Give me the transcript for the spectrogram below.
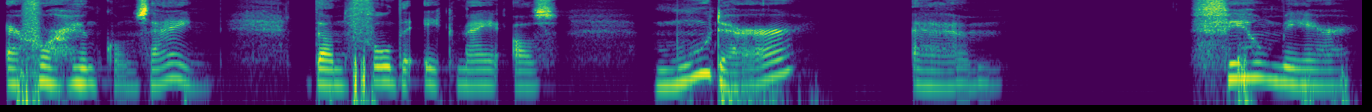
er voor hun kon zijn. Dan voelde ik mij als moeder um, veel meer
